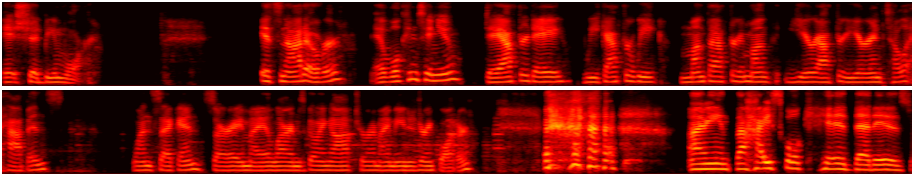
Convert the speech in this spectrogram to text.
it should be more. It's not over. It will continue day after day, week after week, month after month, year after year until it happens. One second. Sorry, my alarm's going off to remind me to drink water. I mean, the high school kid that is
